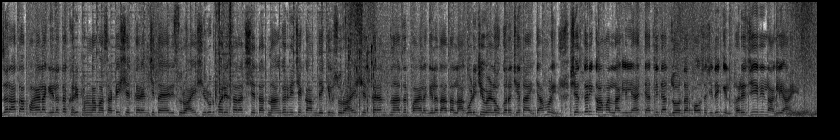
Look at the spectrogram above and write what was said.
जर आता पाहायला गेलं तर खरीप हंगामासाठी शेतकऱ्यांची तयारी सुरू आहे. शिरूड परिसरात शेतात नांगरणीचे काम देखील सुरू आहे. शेतकऱ्यांना जर पाहायला गेलं तर आता लागवडीची वेळ लवकरच येत आहे. त्यामुळे शेतकरी कामाला लागलेले आहेत. त्यातली त्यात जोरदार पावसाची देखील हजेरी लागली आहे.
